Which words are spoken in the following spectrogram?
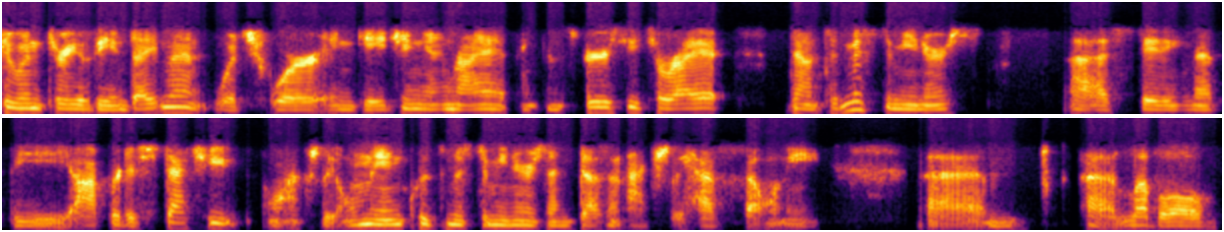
two and three of the indictment, which were engaging in riot and conspiracy to riot, down to misdemeanors, stating that the operative statute actually only includes misdemeanors and doesn't actually have felony um, level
